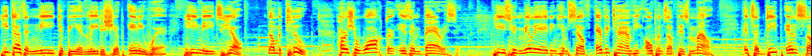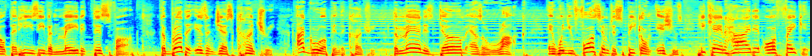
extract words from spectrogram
He doesn't need to be in leadership anywhere. He needs help. Number two, Herschel Walker is embarrassing. He's humiliating himself every time he opens up his mouth. It's a deep insult that he's even made it this far. The brother isn't just country. I grew up in the country. The man is dumb as a rock. And when you force him to speak on issues, he can't hide it or fake it.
